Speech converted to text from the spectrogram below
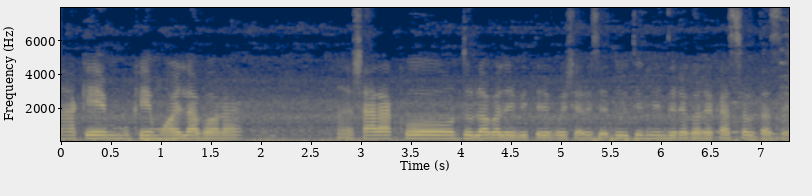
নাকে, মুখে ময়লা ভরা। সারাক্ষণ ধুলাবালির ভিতরে বসে রয়েছে। দুই, তিন দিন ধরে ঘরের কাজ চলতেছে।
